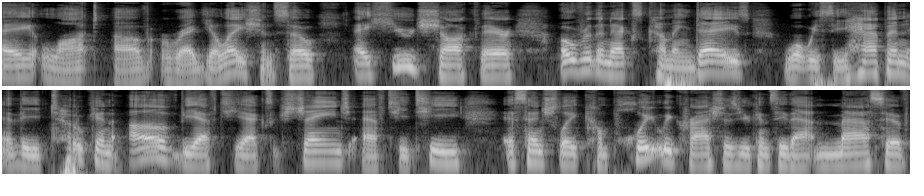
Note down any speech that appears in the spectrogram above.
a lot of regulation. So a huge shock there. Over the next coming days, what we see happen, the token of the FTX exchange, FTT, essentially completely crashes. You can see that massive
